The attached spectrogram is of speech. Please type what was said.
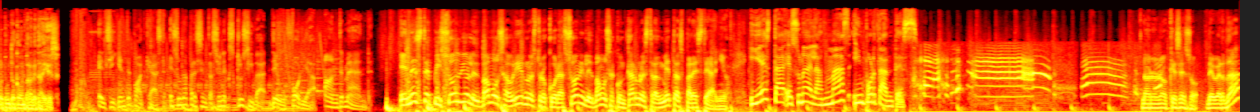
boostmobile.com para detalles. El siguiente podcast es una presentación exclusiva de Euforia On Demand. En este episodio les vamos a abrir nuestro corazón y les vamos a contar nuestras metas para este año. Y esta es una de las más importantes. No, no, no, ¿qué es eso? ¿De verdad?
